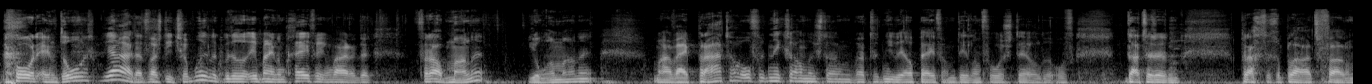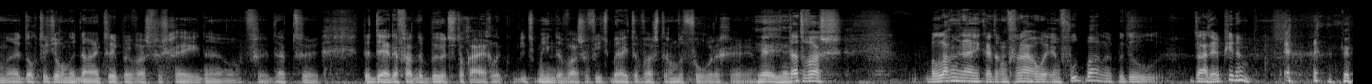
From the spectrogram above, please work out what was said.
Voor en door. Ja, dat was niet zo moeilijk. Ik bedoel, in mijn omgeving waren er vooral mannen, jonge mannen. Maar wij praten over niks anders dan wat het nieuwe LP van Dylan voorstelde. Of dat er een prachtige plaat van eh, Dr. John the Night Tripper was verschenen. Of dat de derde van de Birds toch eigenlijk iets minder was... of iets beter was dan de vorige. Ja, ja. Dat was belangrijker dan vrouwen en voetballen. Ik bedoel, daar heb je hem.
